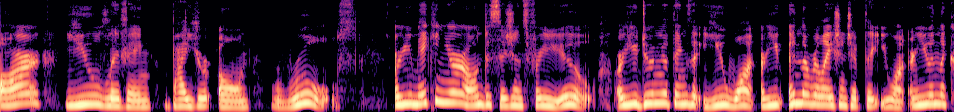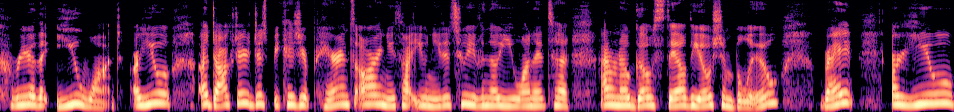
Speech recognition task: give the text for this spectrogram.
Are you living by your own rules? Are you making your own decisions for you? Are you doing the things that you want? Are you in the relationship that you want? Are you in the career that you want? Are you a doctor just because your parents are and you thought you needed to, even though you wanted to, I don't know, go sail the ocean blue, right? Are you,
